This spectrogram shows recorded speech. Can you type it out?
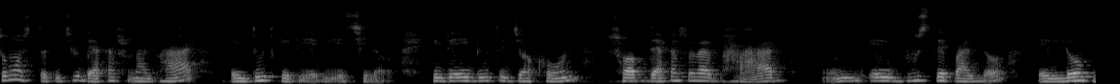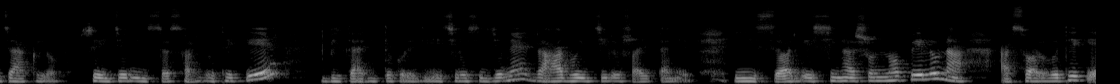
সমস্ত কিছু দেখাশোনার ভার এই দুধকে দিয়ে দিয়েছিল। কিন্তু এই দুধ যখন সব দেখাশোনার ভার এই বুঝতে পারল এই লোভ জাগলো, সেই জন্য ঈশ্বর স্বর্গ থেকে বিতাড়িত করে দিয়েছিল। সেই জন্যে রাগ হয়েছিল শয়তানের। স্বর্গের সিংহাসন পেল না, আর স্বর্গ থেকে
